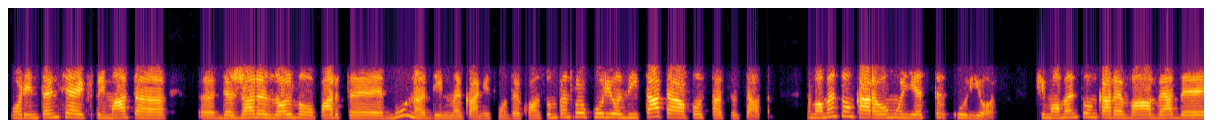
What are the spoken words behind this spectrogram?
ori intenția exprimată uh, deja rezolvă o parte bună din mecanismul de consum, pentru că curiozitatea a fost atâțată. În momentul în care omul este curios și în momentul în care va avea de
